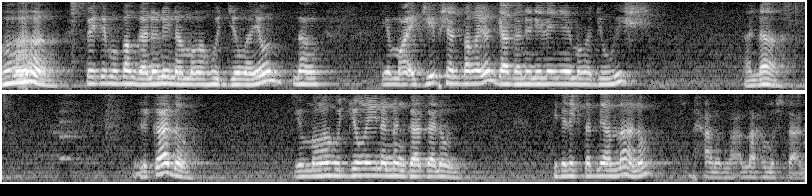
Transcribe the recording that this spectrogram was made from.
Ah, pwede mo bang ganunin ang mga Hudyo ngayon? Ng, yung mga Egyptian ba ngayon, gaganon nila niya yung mga Jewish? Hala. Delikado. Yung mga Hudyo ngayon ang nanggaganon. Pinaliktad ni Allah, no? Subhanallah, Allah mustaan.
